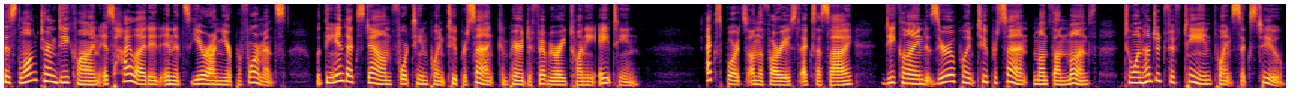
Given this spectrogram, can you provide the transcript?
This long term decline is highlighted in its year on year performance, with the index down 14.2% compared to February 2018. Exports on the Far East XSI declined 0.2% month on month to 115.62,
